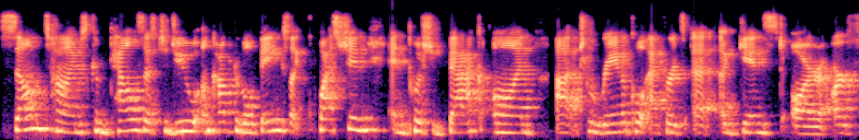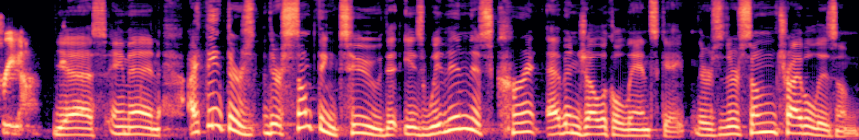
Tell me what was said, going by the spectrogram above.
sometimes compels us to do uncomfortable things like question and push back on uh, tyrannical efforts uh, against our, our freedom. Yes, amen. I think there's there's something too that is within this current evangelical landscape. There's there's some tribalism.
